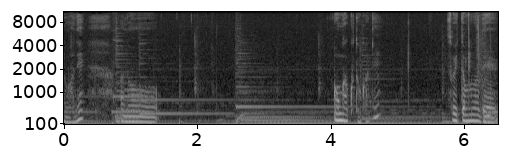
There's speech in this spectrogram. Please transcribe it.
のはねあの音楽とかねそういったもので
